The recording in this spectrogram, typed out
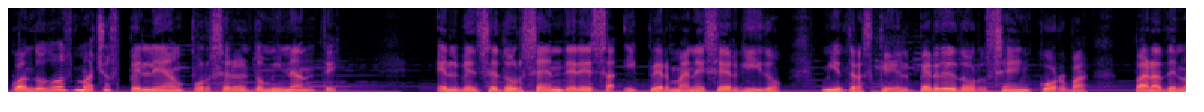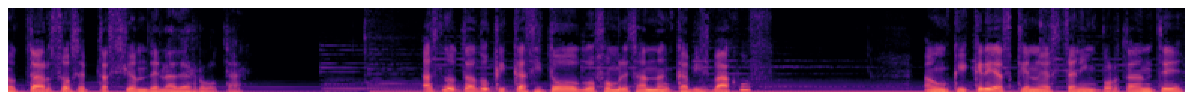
Cuando dos machos pelean por ser el dominante, el vencedor se endereza y permanece erguido, mientras que el perdedor se encorva para denotar su aceptación de la derrota. ¿Has notado que casi todos los hombres andan cabizbajos? Aunque creas que no es tan importante,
